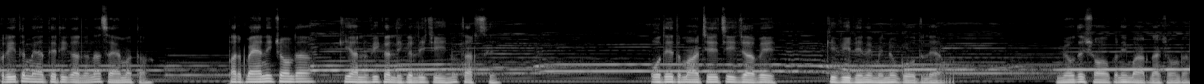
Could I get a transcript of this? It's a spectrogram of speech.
ਪ੍ਰੀਤ ਮੈਂ ਤੇਰੀ ਗੱਲ ਨਾਲ ਸਹਿਮਤ ਆ ਪਰ ਮੈਂ ਨਹੀਂ ਚਾਹੁੰਦਾ ਕਿ ਅਨਵੀ ਕੱਲੀ ਕੱਲੀ ਚੀਜ਼ ਨੂੰ ਤਰਸੇ। ਉਹਦੇ ਦਿਮਾਗ 'ਚ ਇਹ ਚੀਜ਼ ਆਵੇ ਕਿ ਵੀਰੇ ਨੇ ਮੈਨੂੰ ਗੋਦ ਲਿਆ ਵਾ। ਮੈਂ ਉਹਦੇ ਸ਼ੌਂਕ ਨਹੀਂ ਮਾਰਨਾ ਚਾਹੁੰਦਾ।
